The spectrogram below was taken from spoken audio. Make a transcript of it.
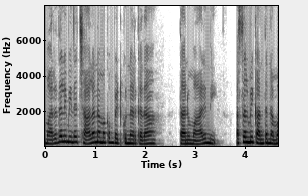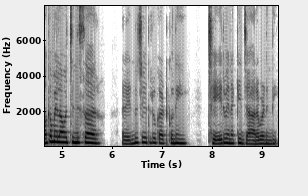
మరదలి మీద చాలా నమ్మకం పెట్టుకున్నారు కదా. తను మారింది. అసలు మీకు అంత నమ్మకం ఎలా వచ్చింది సార్? రెండు చేతులు కట్టుకొని చైర్ వెనక్కి జారబడింది.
